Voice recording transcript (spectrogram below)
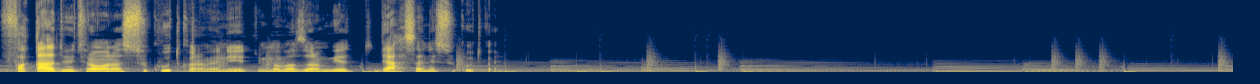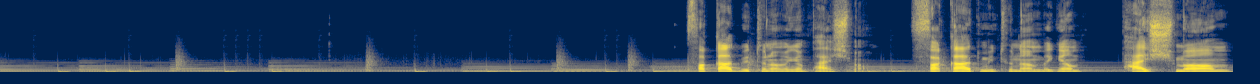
فقط می‌تونم الان سکوت کنم. یعنی من بازارم میگه ده ثانیه سکوت کنیم فقط می‌تونم بگم پشمام. فقط می‌تونم بگم پشمام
